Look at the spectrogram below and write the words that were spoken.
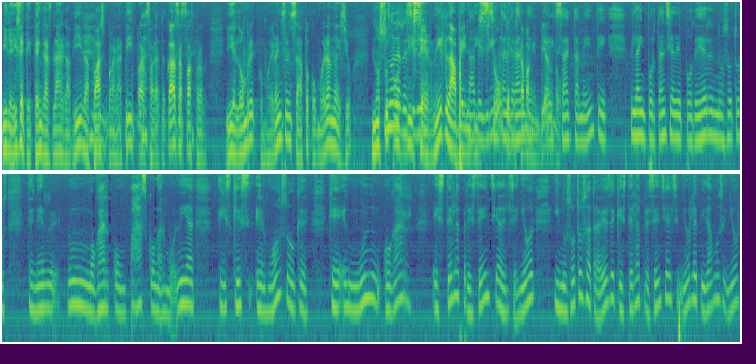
y le dice que tengas larga vida, paz para ti, paz, Paz para para tu casa. paz para... Y el hombre, como era insensato, como era necio, no supo discernir la la bendición, que le estaban enviando. Exactamente. La importancia de poder nosotros tener un hogar con paz, con armonía. Es que es hermoso que, que en un hogar esté la presencia del Señor y nosotros a través de que esté la presencia del Señor le pidamos, Señor,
